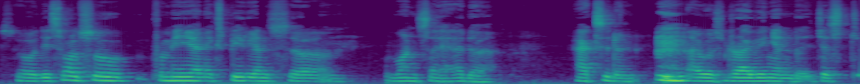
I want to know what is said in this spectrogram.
So this also for me an experience. Um, once I had a accident. I was driving and I just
